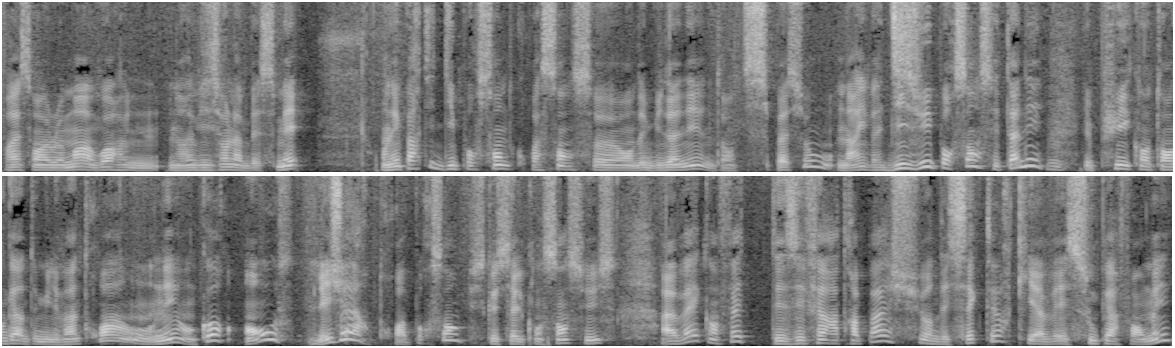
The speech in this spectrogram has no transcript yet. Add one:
vraisemblablement avoir une, une révision à la baisse. Mais on est parti de 10% de croissance euh, en début d'année d'anticipation. On arrive à 18% cette année. Mm. Et puis quand on regarde 2023, on est encore en hausse légère, 3%, puisque c'est le consensus, avec en fait des effets rattrapage sur des secteurs qui avaient sous-performé.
